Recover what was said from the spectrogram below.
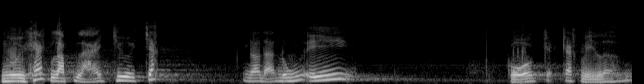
Người khác lặp lại chưa chắc nó đã đúng ý của các vị lớn.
